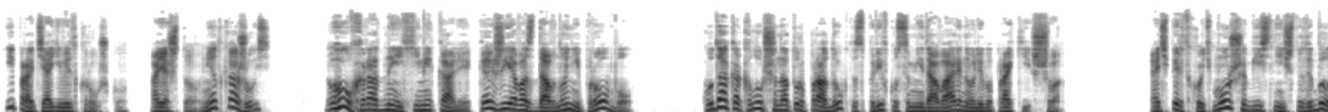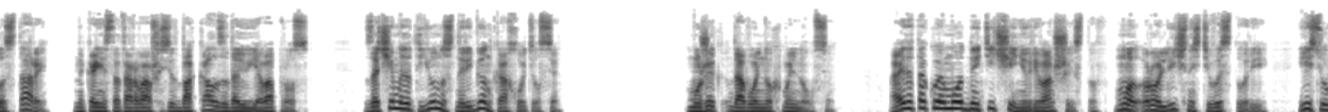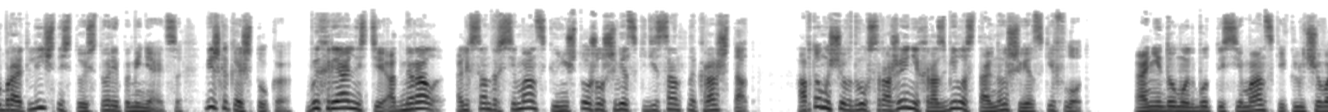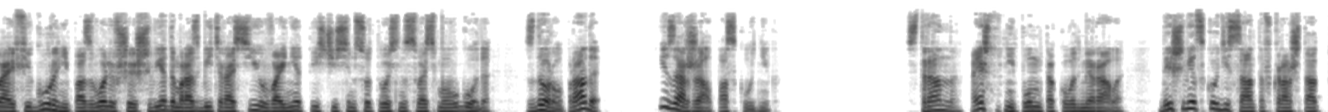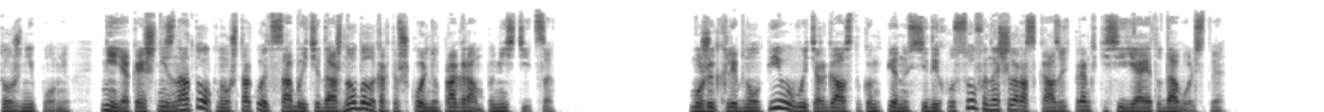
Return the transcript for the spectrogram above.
И протягивает кружку. А я что, не откажусь. Ох, родные химикалии, как же я вас давно не пробовал. Куда как лучше натурпродукта с привкусом недоваренного либо прокисшего. А теперь ты хоть можешь объяснить, что это было, старый? Наконец оторвавшись от бокала, задаю я вопрос. Зачем этот юнос на ребенка охотился? Мужик довольно ухмыльнулся. А это такое модное течение у реваншистов. Мол, роль личности в истории. Если убрать личность, то история поменяется. Видишь, какая штука? В их реальности адмирал Александр Симанский уничтожил шведский десант на Кронштадт, а потом еще в двух сражениях разбил остальной шведский флот. Они думают, будто Симанский – ключевая фигура, не позволившая шведам разбить Россию в войне 1788 года. Здорово, правда? И заржал паскудник. Странно, а я что-то не помню такого адмирала. Да и шведского десанта в Кронштадт тоже не помню. Не, я, конечно, не знаток, но уж такое событие должно было как-то в школьную программу поместиться. Мужик хлебнул пиво, вытер галстуком пену с седых усов и начал рассказывать, прям-таки сияя от удовольствия.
